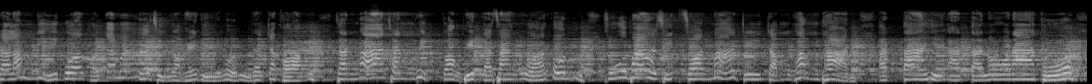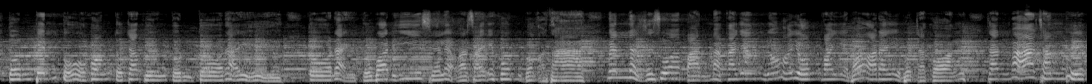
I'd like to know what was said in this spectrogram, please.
จะล้ำดีกว่าขอยก็มาสิงยอกให้ดีล้นเจ้าของฉันว่าฉันผิดต้องผิดกระสังหัวคนสุภาษิตสอนมาจือจำคำทาน อัตตาหิอัตโนนาโถตนเป็นตัวของตัวเจ้าเพียงตนตัวใดตัวใดตัวบอดีเสียแล้วอาศัยคนบอกทาแม่นแล้วสิสัวปานมากะยังย้อยกไวเพราะอะไรเพราะเจ้าของฉันว่าฉันถูก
